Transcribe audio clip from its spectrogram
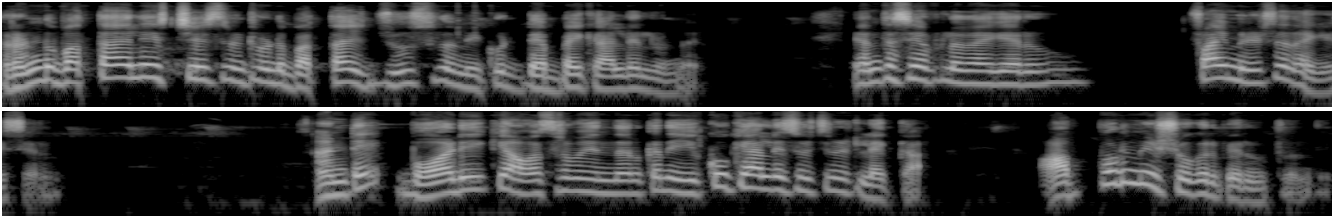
రెండు బత్తాయిలు చేసినటువంటి బత్తాయి జ్యూస్లో మీకు డెబ్బై క్యాలరీలు ఉన్నాయి. ఎంతసేపులో తాగారు? ఫైవ్ మినిట్స్ తాగేశాను అంటే బాడీకి అవసరమైన దానికన్నా ఎక్కువ క్యాలరీస్ వచ్చినట్టు లెక్క. అప్పుడు మీ షుగర్ పెరుగుతుంది.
